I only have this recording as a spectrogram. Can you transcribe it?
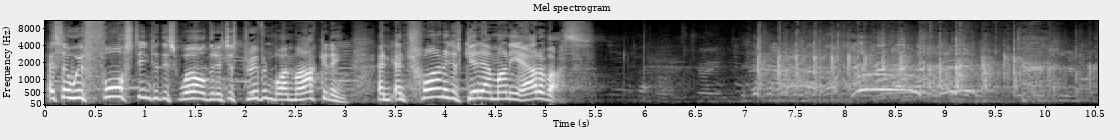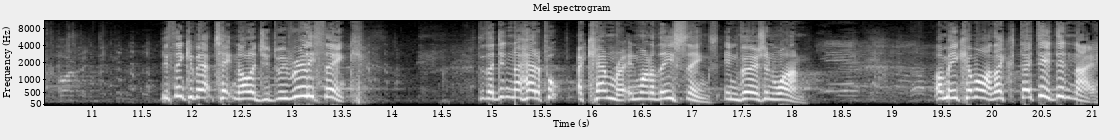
And so we're forced into this world that is just driven by marketing and, and trying to just get our money out of us. You think about technology, do we really think that they didn't know how to put a camera in one of these things in version one? I mean, come on, they, they did, didn't they?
